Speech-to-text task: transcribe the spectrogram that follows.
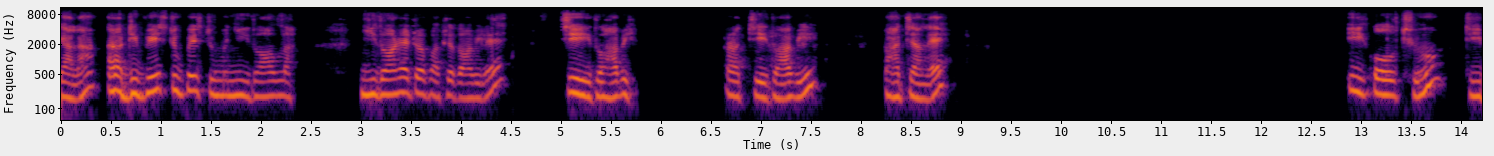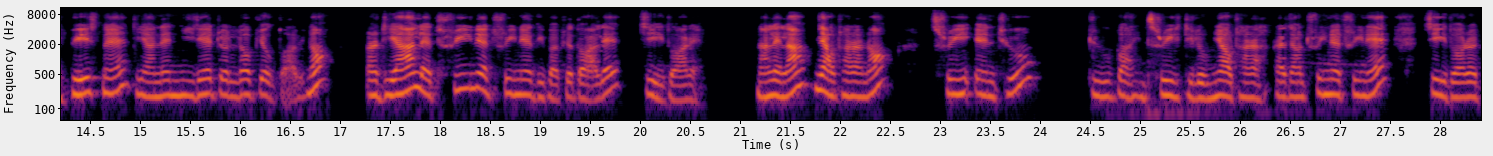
ရလားအဲ့တော့ဒီ base 2 base 2မညီသွားဘူးလားညီသွားတဲ့အတွက်ဘာဖြစ်သွားပြီလဲကြည်သွားပြီအဲ့တော့ကြည်သွားပြီဘာကြံလဲ equal to ဒီ base နဲ့ဒီဟာနဲ့ညီတဲ့အတွက် log ပြုတ်သွားပြီเนาะအဲ့တော့ဒီဟာကလည်း3နဲ့3နဲ့ဒီဘာဖြစ်သွားလဲကြည်သွားတယ်နားလည်လားမြောက်ထားတာเนาะ3 into 2 by 3ဒီလိုမြောက်ထားတာအဲဒါကြောင့်3နဲ့3နဲ့ကြည်သွားတော့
